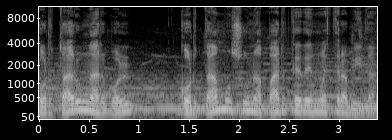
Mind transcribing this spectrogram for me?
Cortar un árbol, cortamos una parte de nuestra vida.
